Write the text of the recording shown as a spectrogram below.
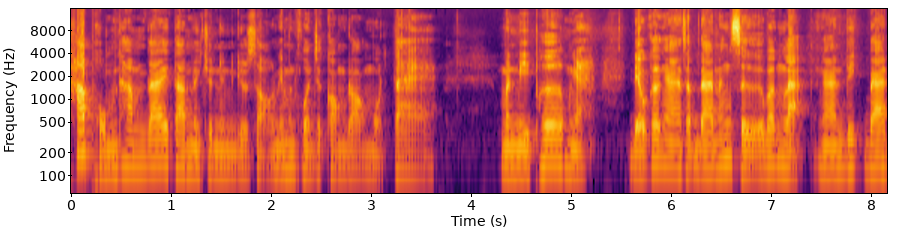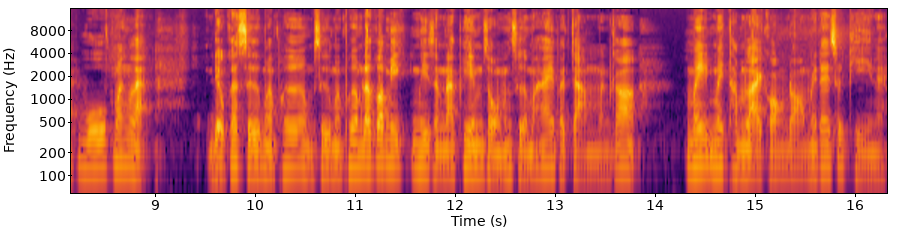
ถ้าผมทำได้ตาม1.1 1.2เนี่ยมันควรจะกองดองหมดแต่ มันมีเพิ่มไงเดี๋ยวก็งานสัปดาห์หนังสือบ้างละงาน Big Bad Wolf บ้างละเดี๋ยวก็ซื้อมาเพิ่มซื้อมาเพิ่ม แล้วก็มีมีสำนักพิมพ์ส่งหนังสือมาให้ประจำมันก็ ไม่ไม่ทำลายกองดองไม่ได้สักทีนะ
